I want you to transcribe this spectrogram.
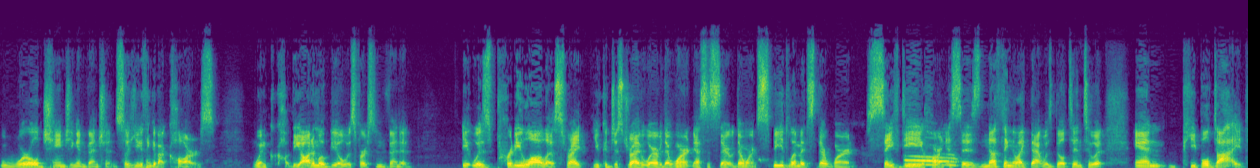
world changing inventions. So you think about cars. When the automobile was first invented, it was pretty lawless, right? You could just drive it wherever. There weren't necessary, there weren't speed limits, there weren't safety oh. harnesses, nothing like that was built into it, and people died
